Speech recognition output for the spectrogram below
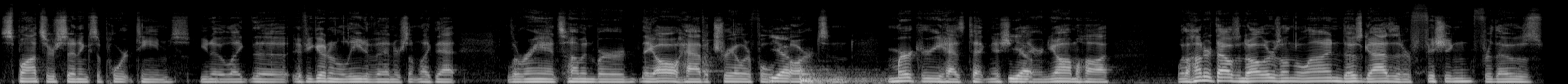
sponsors sending support teams. You know, like the if you go to an elite event or something like that, Lowrance, Humminbird, they all have a trailer full Yep. of parts, and Mercury has technicians Yep. there, and Yamaha. With a hundred thousand dollars on the line, those guys that are fishing for those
